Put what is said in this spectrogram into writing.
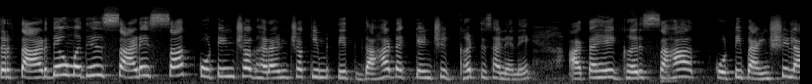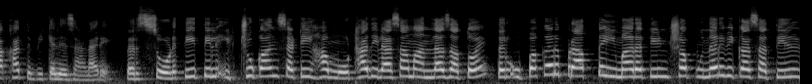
तर ताडदेवमधील साडेसात कोटींच्या घरांच्या किमतीत दहा टक्क्यांची घट झाल्याने आता हे घर सहा कोटी ब्याऐंशी लाखात विकले जाणार आहे. तर सोडतीतील इच्छुकांसाठी हा मोठा दिलासा मानला जातोय. तर उपकर प्राप्त इमारतींच्या पुनर्विकासातील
